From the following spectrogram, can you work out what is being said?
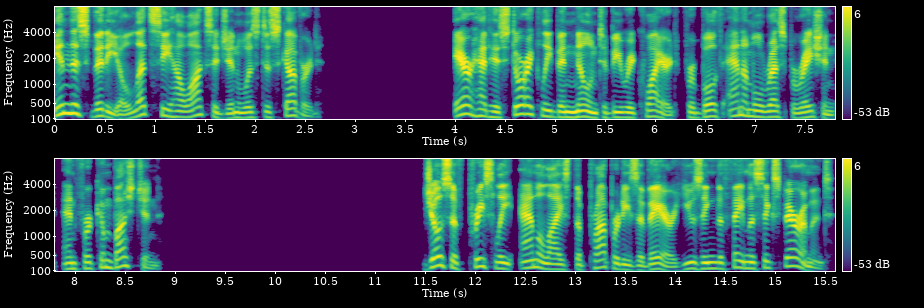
In this video let's see how oxygen was discovered. Air had historically been known to be required for both animal respiration and for combustion. Joseph Priestley analyzed the properties of air using the famous experiment.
